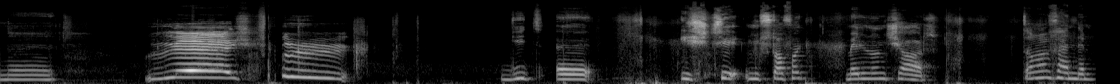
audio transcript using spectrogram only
Ne? Leş. Git e, işçi Mustafa Melon'u çağır. Tamam efendim.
